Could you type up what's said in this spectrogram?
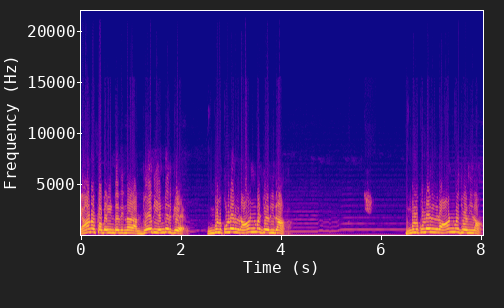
ஞான சபைன்றது என்ன ஜோதி எங்க இருக்கு? உங்களுக்குள்ள இருக்கிற ஆன்ம ஜோதி தான். உங்களுக்குள்ள இருக்கிற ஆன்ம ஜோதி தான்.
